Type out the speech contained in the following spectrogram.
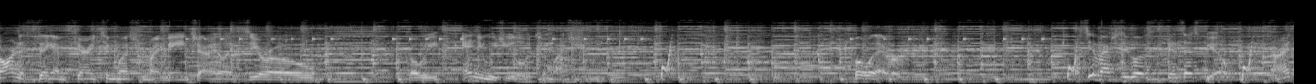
starting to think I'm caring too much for my main channel, like Zero, Kobe, and Yuichi a little bit too much. But whatever. Let's see how Master goes against Espio. Alright?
